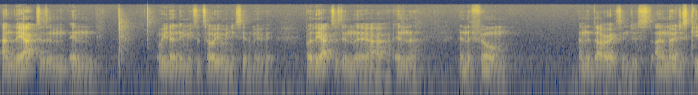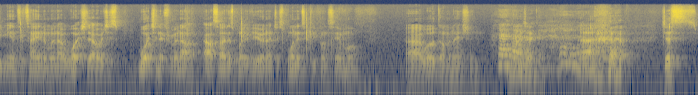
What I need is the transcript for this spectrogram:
and the actors in in well you don't need me to tell you when you see the movie, but the actors in the uh, in the in the film and the directing just I don't know just keep me entertained. And when I watched it I was just watching it from an out, outsider's point of view and I just wanted to keep on seeing more. Uh, world domination. No, I'm joking. Uh, just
